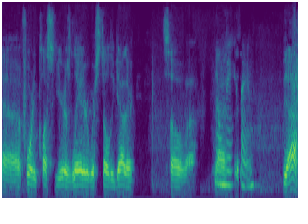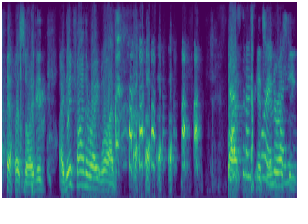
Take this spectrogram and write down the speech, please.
uh, 40 plus years later, we're still together. So yeah, Amazing. Yeah, so I did. I did find the right one. It's interesting.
